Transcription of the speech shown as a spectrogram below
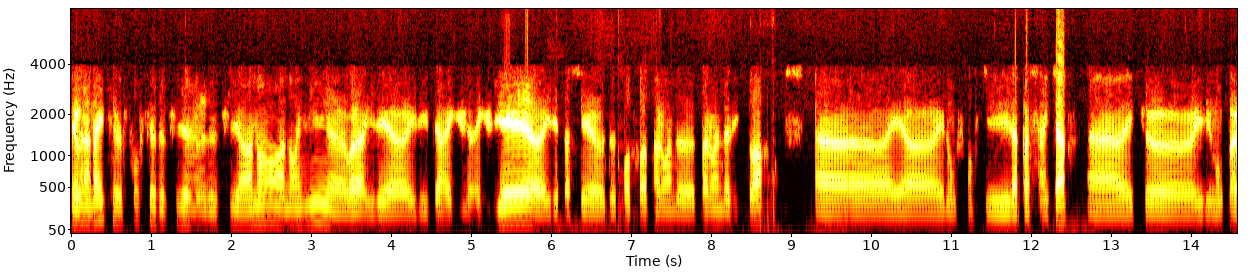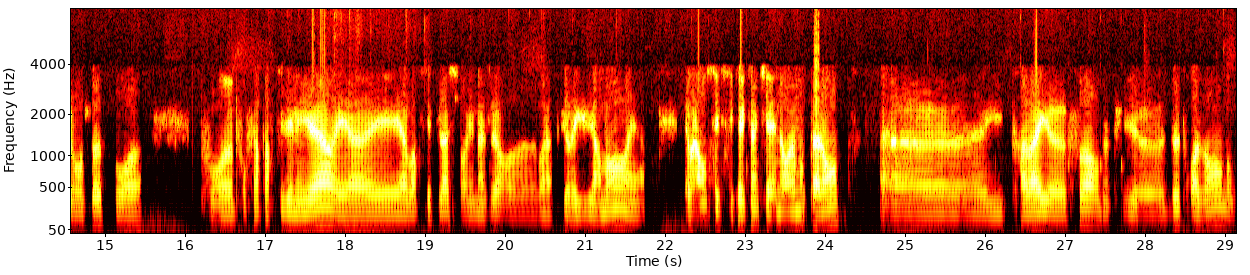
mais voilà, Mike, je trouve que depuis euh, depuis un an, un an et demi, voilà, il est il est hyper régu- régulier. il est passé deux trois fois pas loin de pas loin de la victoire. Euh, et, euh, et donc je pense qu'il a passé un cap euh, et que il lui manque pas grand chose pour pour pour faire partie des meilleurs et, et avoir ses places sur les majeurs voilà plus régulièrement et, et voilà on sait que c'est quelqu'un qui a énormément de talent il travaille euh, fort depuis euh, deux trois ans donc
